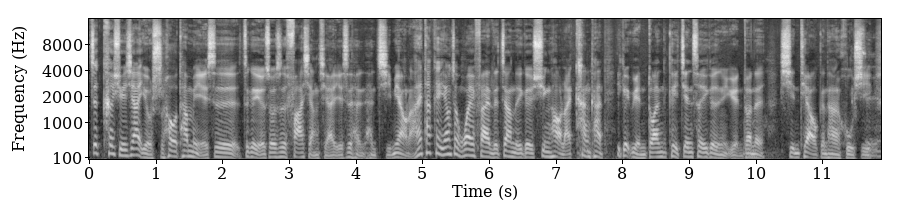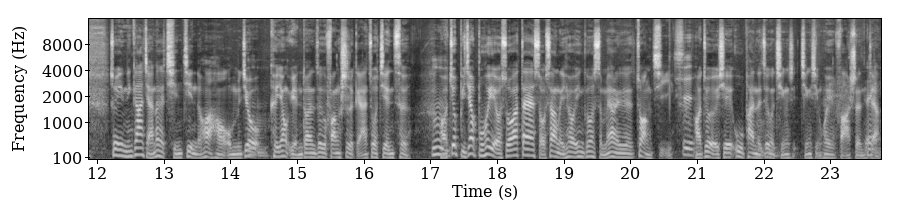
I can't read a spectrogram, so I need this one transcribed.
这科学家有时候他们也是这个，有时候是发想起来也是很很奇妙了。哎，他可以用这种 WiFi 的这样的一个讯号来看看一个远端可以监测一个人远端的心跳跟他的呼吸。所以您刚刚讲那个情境的话，哈，我们就可以用远端这个方式给他做监测。哦，就比较不会有说戴在手上了以后应该有什么样的一个撞击，是。啊，就有一些误判的这种情形情形会发生这样。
